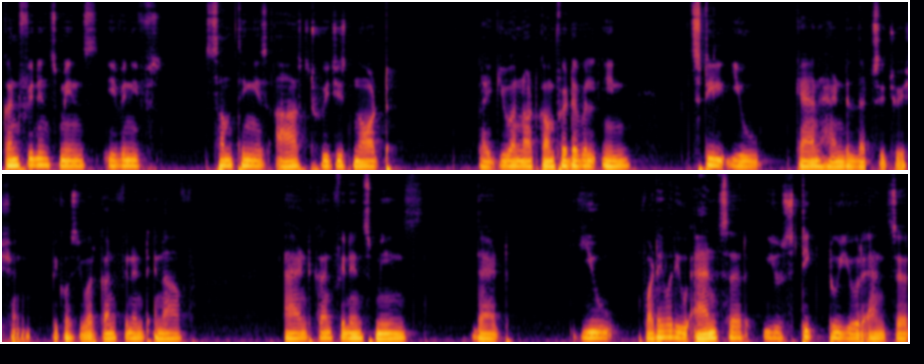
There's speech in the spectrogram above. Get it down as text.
Confidence means even if something is asked which is not like you are not comfortable in, still you can handle that situation because you are confident enough and confidence means that you whatever you answer you stick to your answer.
